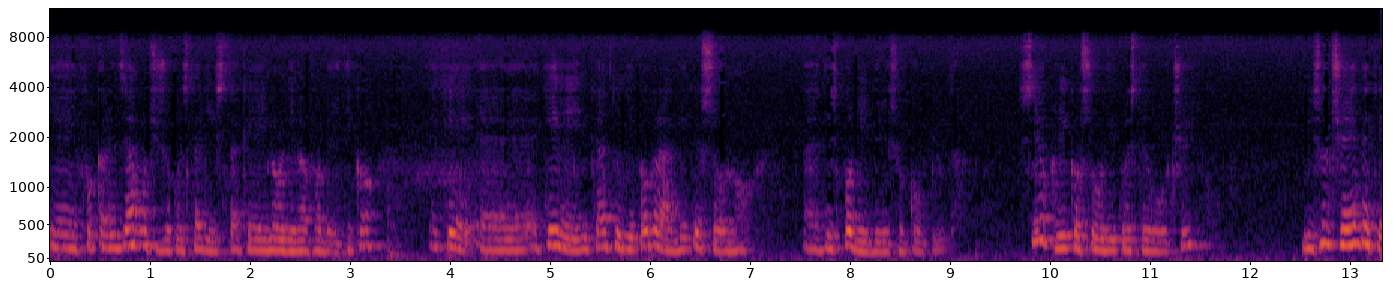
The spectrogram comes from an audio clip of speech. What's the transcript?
eh, focalizziamoci su questa lista che è in ordine alfabetico e che, eh, che elenca tutti i programmi che sono eh, disponibili sul computer. Se io clicco su una di queste voci, mi succede che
